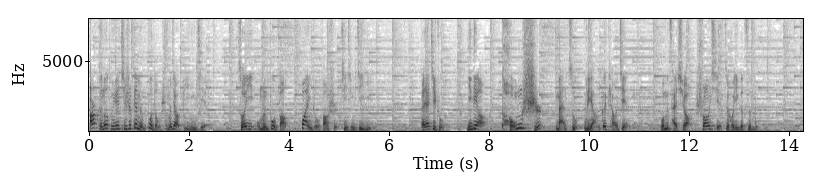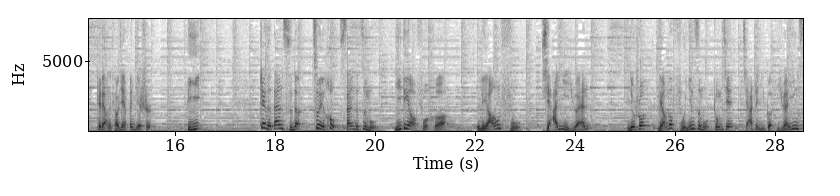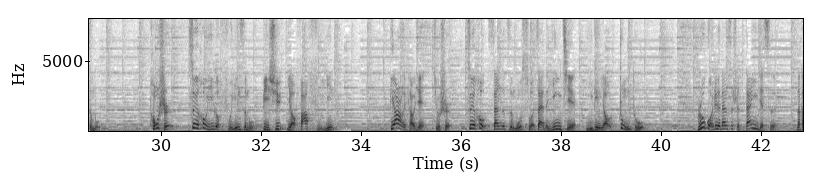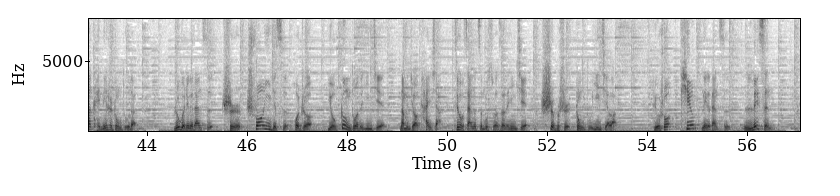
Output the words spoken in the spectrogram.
而很多同学其实根本不懂什么叫闭音节，所以我们不妨换一种方式进行记忆。大家记住，一定要同时满足两个条件，我们才需要双写最后一个字母。这两个条件分别是：第一，这个单词的最后三个字母一定要符合两辅。夹一元，也就是说，两个辅音字母中间夹着一个元音字母，同时最后一个辅音字母必须要发辅音。第二个条件就是最后三个字母所在的音节一定要重读。如果这个单词是单音节词，那它肯定是重读的；如果这个单词是双音节词或者有更多的音节，那么你就要看一下最后三个字母所在的音节。是不是重读音节了？比如说听那个单词 listen，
